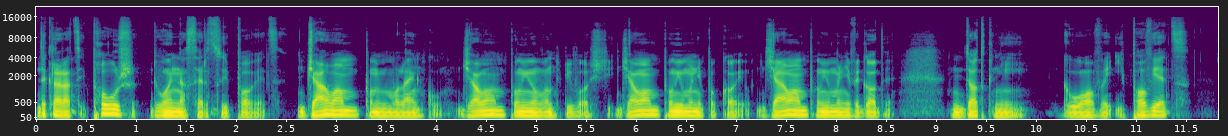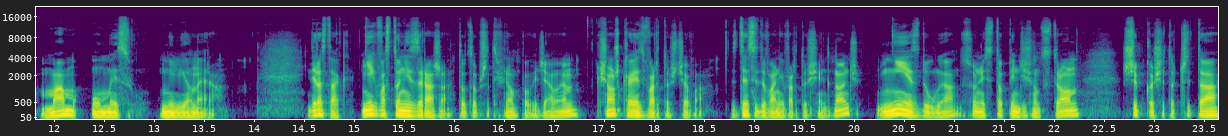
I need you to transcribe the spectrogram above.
Deklaracje. Połóż dłoń na sercu i powiedz: Działam pomimo lęku, działam pomimo wątpliwości, działam pomimo niepokoju, działam pomimo niewygody. Dotknij głowy i powiedz: Mam umysł milionera. I teraz tak, niech was to nie zraża, to co przed chwilą powiedziałem. Książka jest wartościowa. Zdecydowanie warto sięgnąć. Nie jest długa, dosłownie 150 stron, szybko się to czyta,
